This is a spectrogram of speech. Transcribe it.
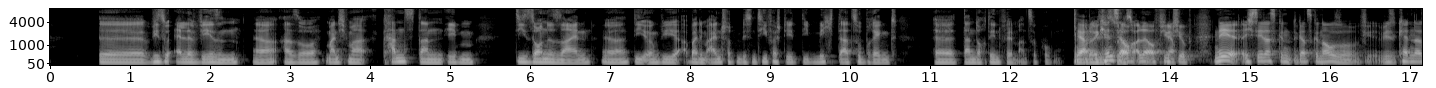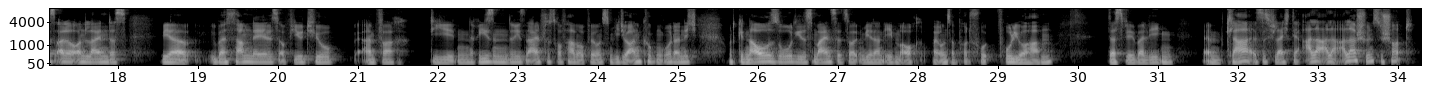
äh, visuelle Wesen. Ja, also manchmal kann es dann eben die Sonne sein, ja, die irgendwie bei dem einen Shot ein bisschen tiefer steht, die mich dazu bringt, äh, dann doch den Film anzugucken. Ja, Oder wir kennen es ja auch alle auf YouTube. Ja. Nee, ich sehe das ganz genauso. Wir, wir, kennen das alle online, dass wir über Thumbnails auf YouTube einfach die einen riesen, riesen Einfluss darauf haben, ob wir uns ein Video angucken oder nicht. Und genau so dieses Mindset sollten wir dann eben auch bei unserem Portfolio haben, dass wir überlegen, ähm, klar, es ist vielleicht der aller, aller, aller schönste Shot,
